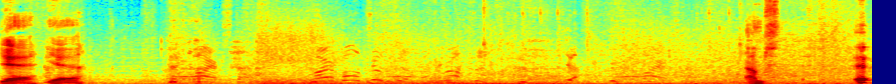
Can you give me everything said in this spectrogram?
Yeah, yeah. I'm. s- Vanishing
